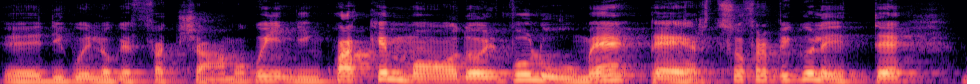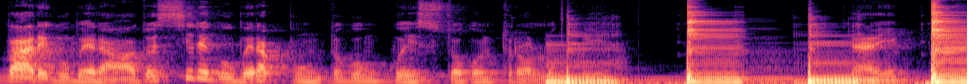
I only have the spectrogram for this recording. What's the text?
eh, di quello che facciamo, quindi in qualche modo il volume perso, fra virgolette, va recuperato e si recupera appunto con questo controllo qui. Ok?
